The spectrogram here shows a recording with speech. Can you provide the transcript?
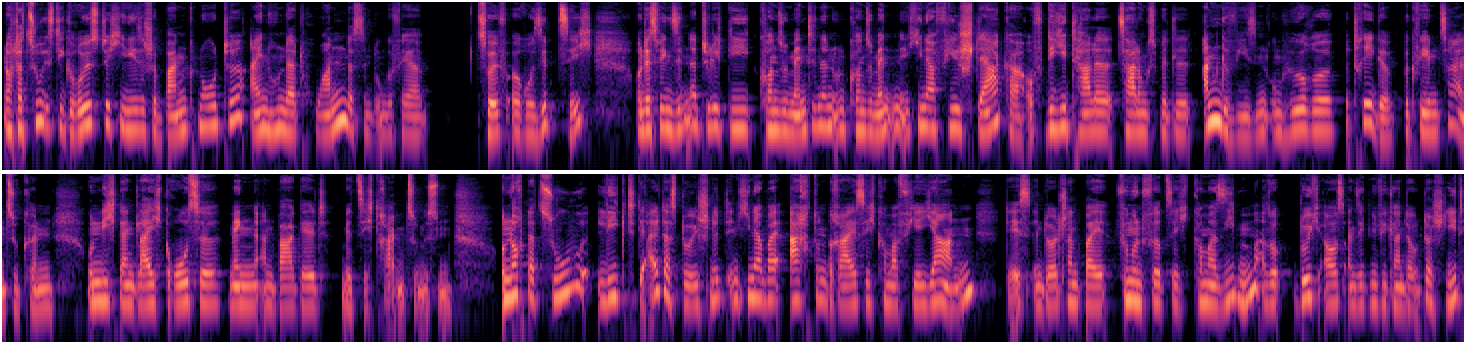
Noch dazu ist die größte chinesische Banknote 100 Yuan, das sind ungefähr 12,70 Euro. Und deswegen sind natürlich die Konsumentinnen und Konsumenten in China viel stärker auf digitale Zahlungsmittel angewiesen, um höhere Beträge bequem zahlen zu können und nicht dann gleich große Mengen an Bargeld mit sich tragen zu müssen. Und noch dazu liegt der Altersdurchschnitt in China bei 38,4 Jahren. Der ist in Deutschland bei 45,7, also durchaus ein signifikanter Unterschied.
